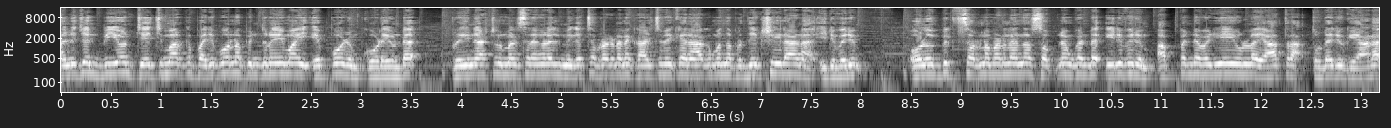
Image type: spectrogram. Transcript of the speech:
അനുജൻ ബിയോൺ ചേച്ചിമാർക്ക് പരിപൂർണ പിന്തുണയുമായി എപ്പോഴും കൂടെയുണ്ട്. പ്രീ നാഷണൽ മത്സരങ്ങളിൽ മികച്ച പ്രകടനം കാഴ്ചവെക്കാനാകുമെന്ന പ്രതീക്ഷയിലാണ് ഇരുവരും. ഒളിമ്പിക്സ് സ്വർണ മെഡൽ എന്ന സ്വപ്നം കണ്ട് ഇരുവരും അപ്പന്റെ വഴിയേയുള്ള യാത്ര തുടരുകയാണ്.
